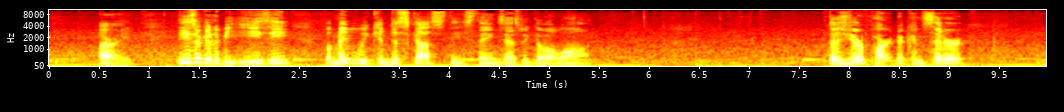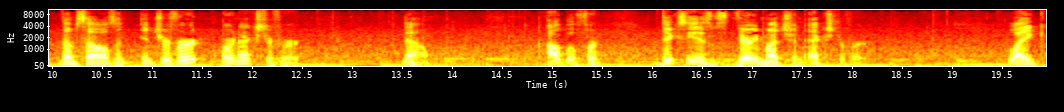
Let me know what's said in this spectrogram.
All right. These are going to be easy, but maybe we can discuss these things as we go along. does your partner consider themselves an introvert or an extrovert? Now, I'll go for Dixie is very much an extrovert. Like,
